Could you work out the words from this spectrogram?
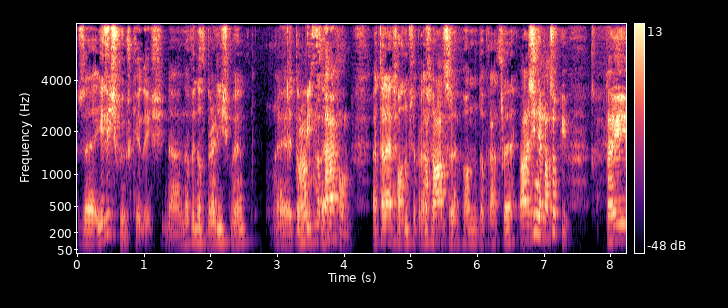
że jedliśmy już kiedyś, na, na wynos braliśmy e, tą No, pizzę. na telefon. Na telefon, przepraszam, Do pracy. na telefon do pracy. Ale z innej placówki. Tej,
